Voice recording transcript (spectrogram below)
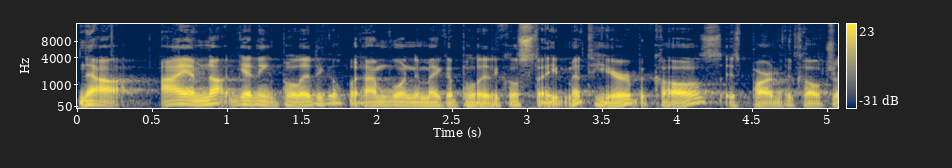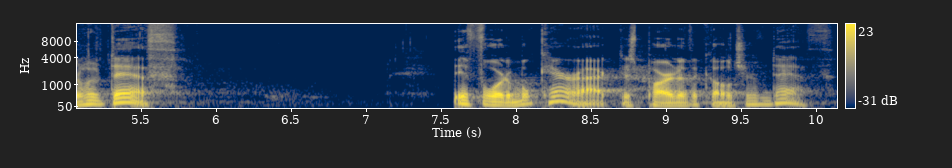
Now, I am not getting political, but I'm going to make a political statement here because it's part of the culture of death. The Affordable Care Act is part of the culture of death.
